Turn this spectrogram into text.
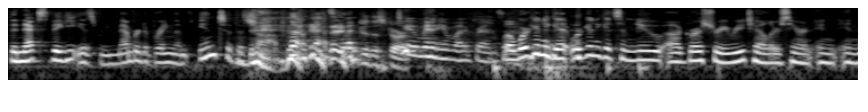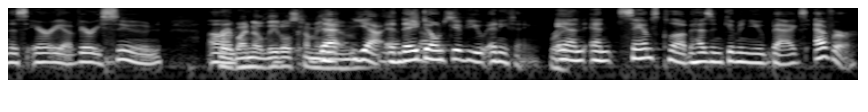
the next biggie is remember to bring them into the shop. That's Into the store. Too many of my friends. well, we're gonna get we're gonna get some new uh, grocery retailers here in, in, in this area very soon. right, but I know Lidl's coming That in. yeah, Yeah, and they don't give you anything. Right. And and Sam's Club hasn't given you bags ever.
